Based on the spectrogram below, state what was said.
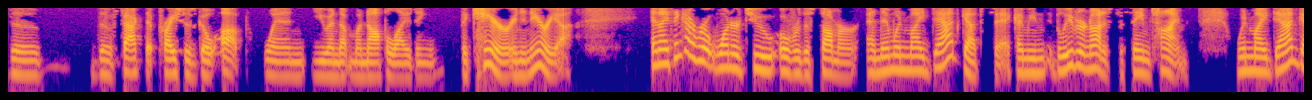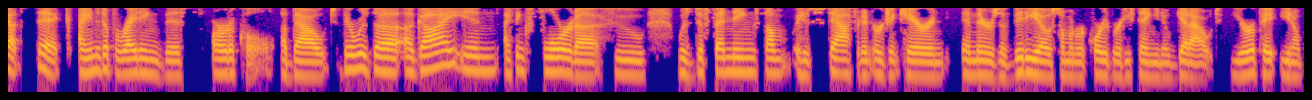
the, the fact that prices go up when you end up monopolizing the care in an area. And I think I wrote one or two over the summer. And then when my dad got sick, I mean, believe it or not, it's the same time. When my dad got sick, I ended up writing this article about there was a, a guy in, I think, Florida who was defending some, his staff at an urgent care. And, and there's a video someone recorded where he's saying, you know, get out. You're a, pa- you know,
